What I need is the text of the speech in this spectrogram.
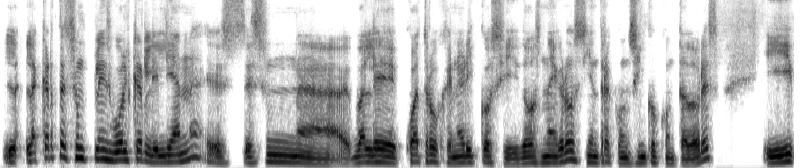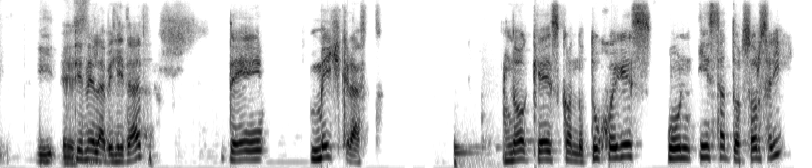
La, la, carta es un Planeswalker Liliana, es, es una, vale cuatro genéricos y dos negros y entra con cinco contadores y, y es, tiene la habilidad de Magecraft, ¿no? Que es cuando tú juegues un Instant of Sorcery,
